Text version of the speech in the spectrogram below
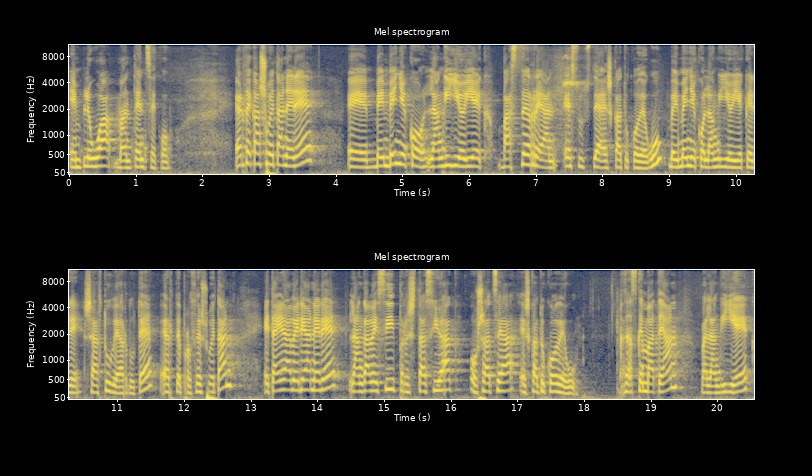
enplegua mantentzeko. Erte kasuetan ere, e, behinbeineko langile bazterrean ez ustea eskatuko dugu, behinbeineko langile ere sartu behar dute, erte prozesuetan, eta era berean ere langabezi prestazioak osatzea eskatuko dugu. Azken batean, ba, langileek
